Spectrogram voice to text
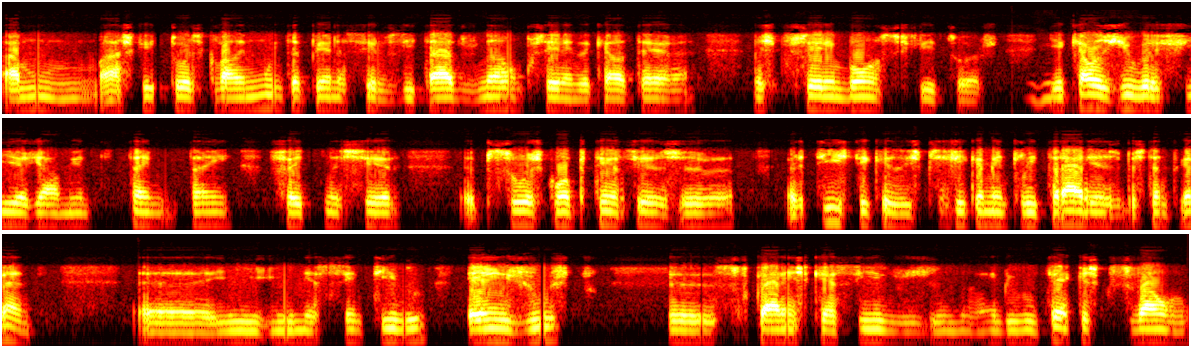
há, há escritores que valem muito a pena ser visitados, não por serem daquela terra, mas por serem bons escritores. Uhum. E aquela geografia realmente tem, tem feito nascer eh, pessoas com apetências eh, artísticas e especificamente literárias bastante grandes. Uh, e, e, nesse sentido é injusto uh, se ficarem esquecidos em bibliotecas que se vão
